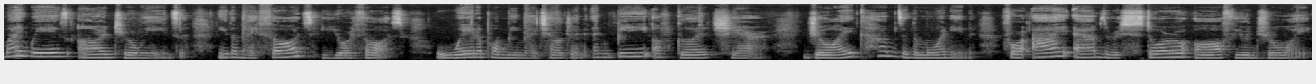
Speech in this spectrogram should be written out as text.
My ways aren't your ways, neither my thoughts your thoughts. Wait upon me, my children, and be of good cheer. Joy comes in the morning, for I am the restorer of your joy.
